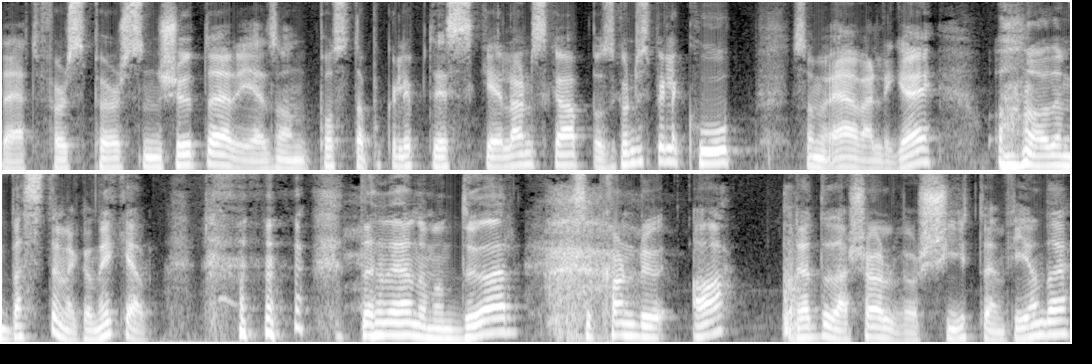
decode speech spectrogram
Det er et first person shooter i et sånn postapokalyptisk landskap, og så kan du spille Coop, som jo er veldig gøy. Og den beste mekanikken, den er når man dør, så kan du A. Redde deg sjøl ved å skyte en fiende,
